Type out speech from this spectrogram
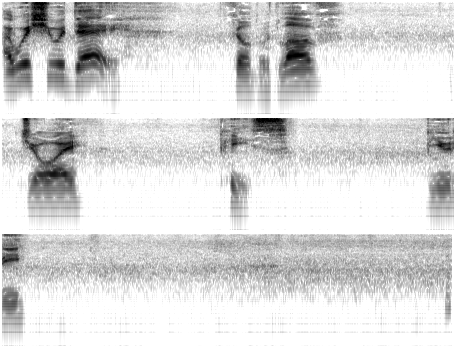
I wish you a day filled with love, joy, peace, beauty,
